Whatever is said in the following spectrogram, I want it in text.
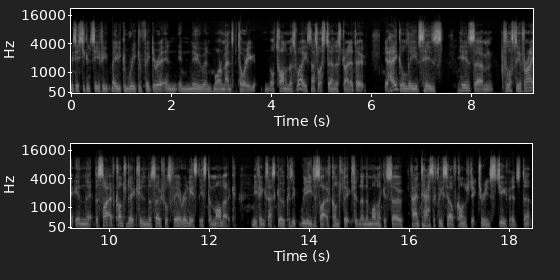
It's just you can see if you maybe can reconfigure it in, in new and more emancipatory, autonomous ways. And that's what Stirner's trying to do. Yeah, Hegel leaves his his um, philosophy of right in the, the site of contradiction in the social sphere. Really, it's, it's the monarch, and he thinks that's good because we need a site of contradiction. And the monarch is so fantastically self-contradictory and stupid that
